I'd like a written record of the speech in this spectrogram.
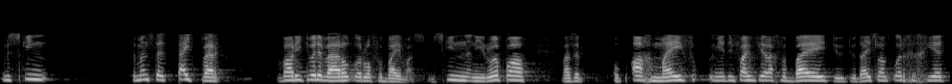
miskien ten minste 'n tydperk waar die Tweede Wêreldoorlog verby was. Miskien in Europa was dit op 8 Mei 1945 verby toe toe Duitsland oorgegee het.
